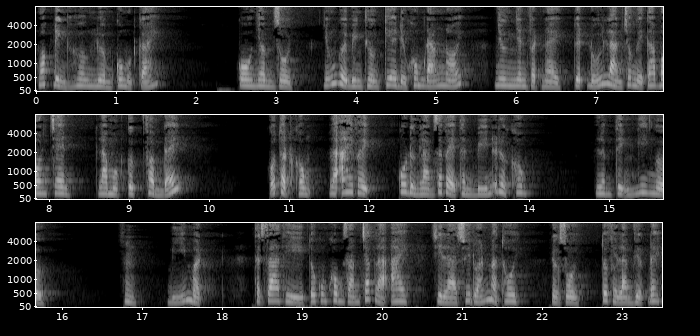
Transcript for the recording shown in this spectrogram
Hoắc Đình Hương lườm cô một cái. Cô nhầm rồi, những người bình thường kia đều không đáng nói, nhưng nhân vật này tuyệt đối làm cho người ta bon chen, là một cực phẩm đấy. Có thật không? Là ai vậy? Cô đừng làm ra vẻ thần bí nữa được không? Lâm Tịnh nghi ngờ. Hừm, bí mật. Thật ra thì tôi cũng không dám chắc là ai, chỉ là suy đoán mà thôi. Được rồi, tôi phải làm việc đây.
